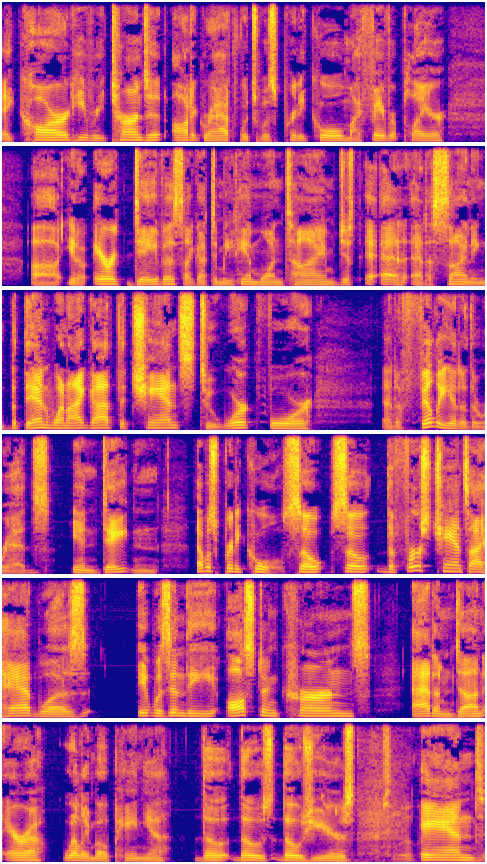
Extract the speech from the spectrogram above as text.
a card. He returns it autographed, which was pretty cool. My favorite player. Uh, you know, Eric Davis, I got to meet him one time just at, at a signing. But then when I got the chance to work for an affiliate of the Reds in Dayton, that was pretty cool. So, so the first chance I had was it was in the Austin Kearns, Adam Dunn era Wily Mo Pena, those those years. Absolutely. And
